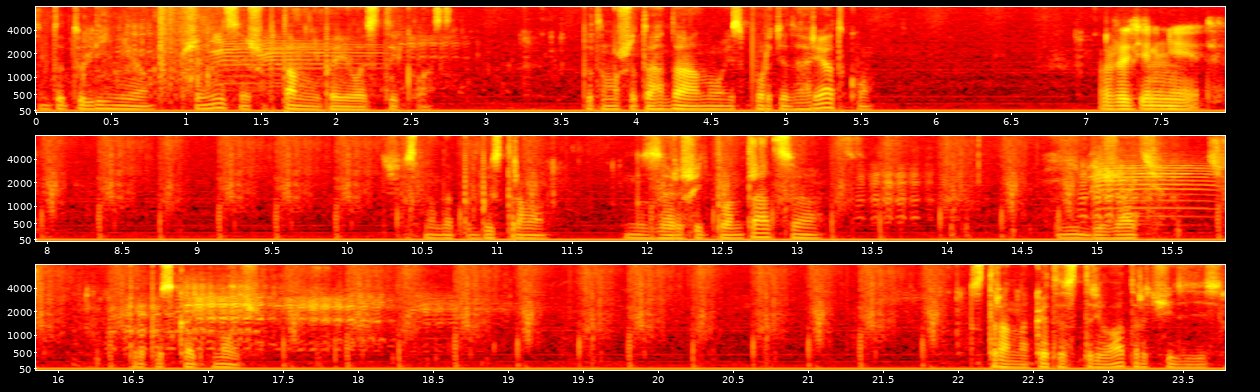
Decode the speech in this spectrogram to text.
вот эту линию пшеницы, чтобы там не появилась тыква. Потому что тогда оно испортит грядку. Уже темнеет. Сейчас надо по-быстрому завершить плантацию и бежать пропускать ночь. Странно, какая-то стрела торчит здесь.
